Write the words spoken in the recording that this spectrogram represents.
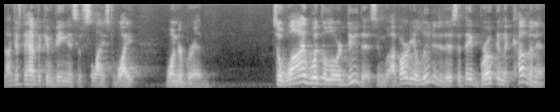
not just to have the convenience of sliced white Wonder Bread. So, why would the Lord do this? And I've already alluded to this that they've broken the covenant.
